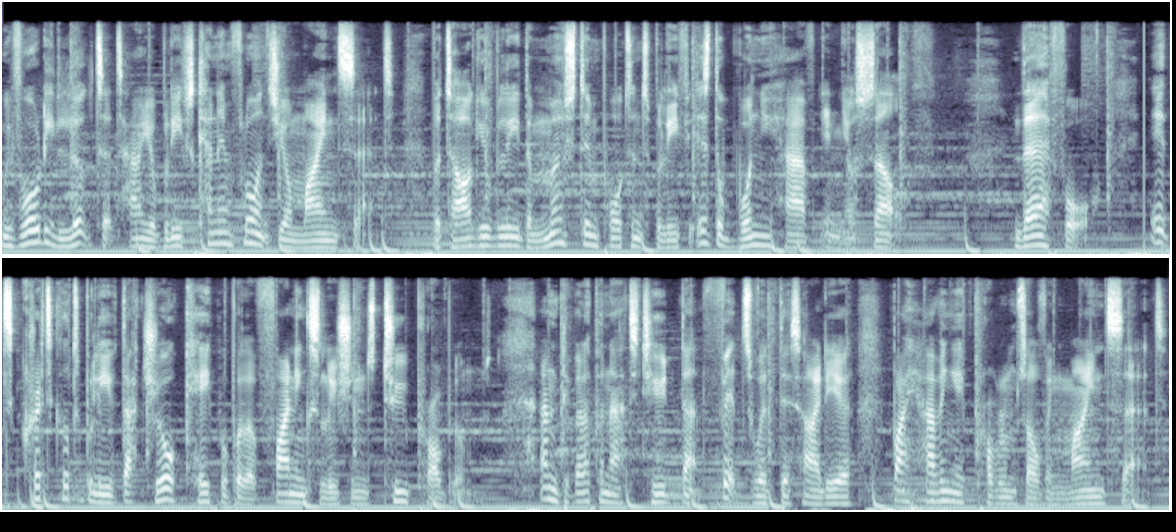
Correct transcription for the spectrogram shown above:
We've already looked at how your beliefs can influence your mindset, but arguably the most important belief is the one you have in yourself. Therefore, it's critical to believe that you're capable of finding solutions to problems, and develop an attitude that fits with this idea by having a problem solving mindset.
